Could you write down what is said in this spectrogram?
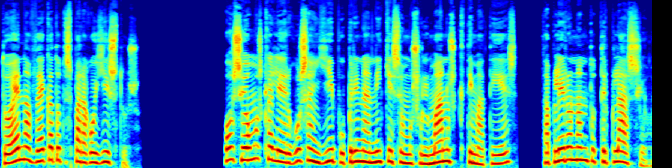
το 1 δέκατο της παραγωγής τους. Όσοι όμως καλλιεργούσαν γη που πριν ανήκε σε μουσουλμάνους κτηματίες, θα πλήρωναν το τριπλάσιο.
